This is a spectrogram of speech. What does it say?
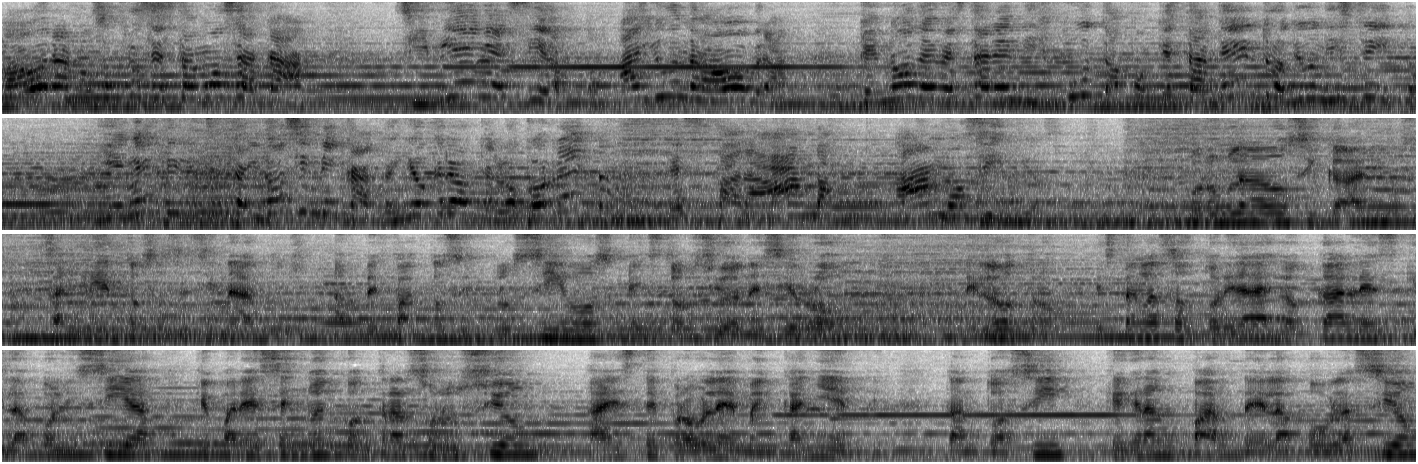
Ahora nosotros estamos acá. Si bien es cierto, hay una obra que no debe estar en disputa porque está dentro de un distrito y en este distrito hay dos sindicatos. Yo creo que lo correcto es para ambas, ambos sitios. Por un lado, sicarios, sangrientos asesinatos, artefactos explosivos, extorsiones y robos. Del otro, están las autoridades locales y la policía que parecen no encontrar solución a este problema en Cañete, tanto así que gran parte de la población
